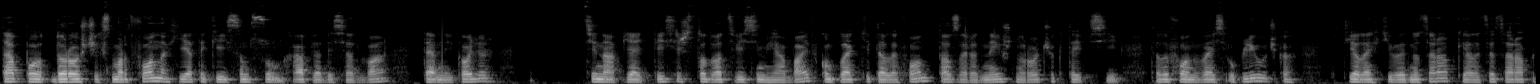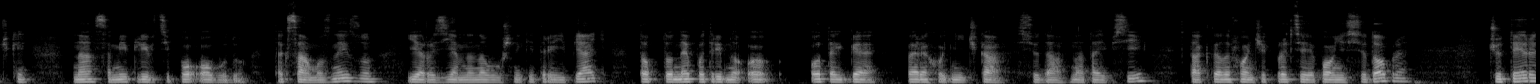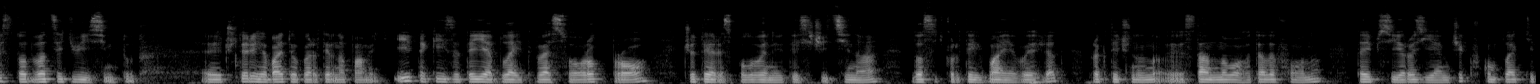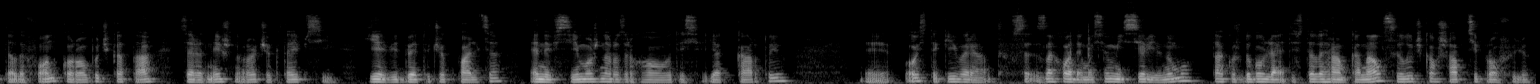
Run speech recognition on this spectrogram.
Та по дорожчих смартфонах є такий Samsung A52, темний колір. Ціна 5000, 128 ГБ, в комплекті телефон та зарядний шнурочок Type-C. Телефон весь у плівочках. Тут є легкі видно царапки, але це царапочки на самій плівці по ободу. Так само знизу є роз'єм на навушники 3,5, тобто не потрібно о- OTG переходничка сюди на Type-C. Так, телефончик працює повністю добре. 428 тут. Е, 4 ГБ оперативна пам'ять. І такий ZTE Blade V40 Pro 4,5 тисячі ціна. Досить крутий має вигляд. Практично е, стан нового телефону. Type-C роз'ємчик, в комплекті телефон, коробочка та зарядний шнурочок Type-C. Є відбиточок пальця, NFC можна розраховуватись як картою. Е, Ось такий варіант. Знаходимося у місці рівному. Також додайтесь в телеграм-канал, силочка в шапці профілю.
